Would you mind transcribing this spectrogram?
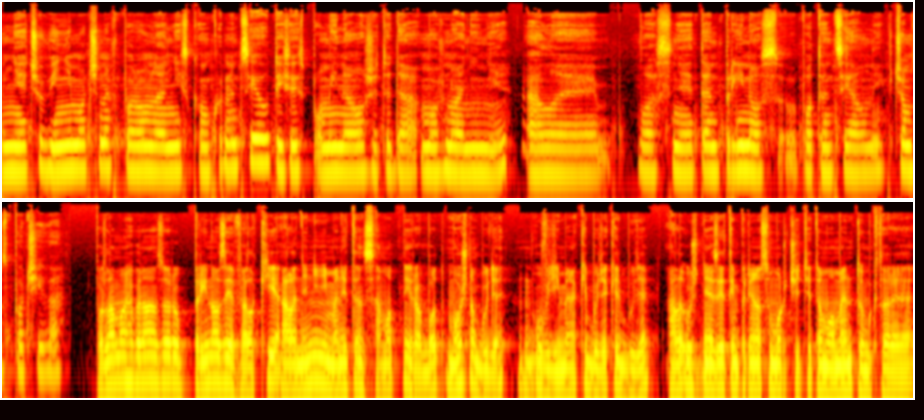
niečo výnimočné v porovnaní s konkurenciou? Ty si spomínal, že teda možno ani nie, ale vlastne ten prínos potenciálny, v čom spočíva? Podľa môjho názoru prínos je veľký, ale není ním ani ten samotný robot. Možno bude, uvidíme, aký bude, keď bude. Ale už dnes je tým prínosom určite to momentum, ktoré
